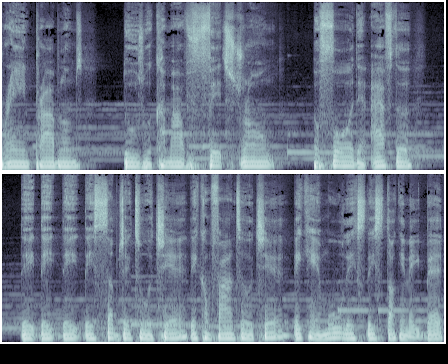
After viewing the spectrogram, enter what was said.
brain problems. Dudes will come out fit, strong before, then after. They they they they subject to a chair. They confined to a chair. They can't move. They they stuck in a bed.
